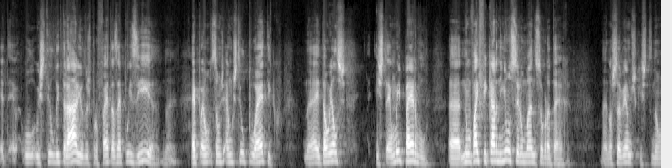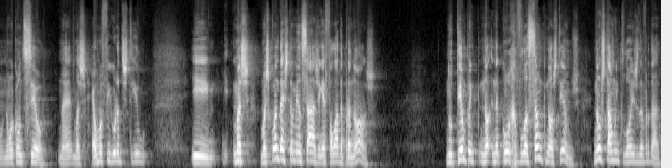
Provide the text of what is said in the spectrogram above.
é, é o, o, estilo literário dos profetas, é poesia, é? É, um, são, é, um, estilo poético. É? Então eles, isto é uma hipérbole. Uh, não vai ficar nenhum ser humano sobre a Terra. É? Nós sabemos que isto não, não aconteceu, é? mas é uma figura de estilo. E, mas, mas quando esta mensagem é falada para nós, no tempo em, na, com a revelação que nós temos, não está muito longe da verdade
